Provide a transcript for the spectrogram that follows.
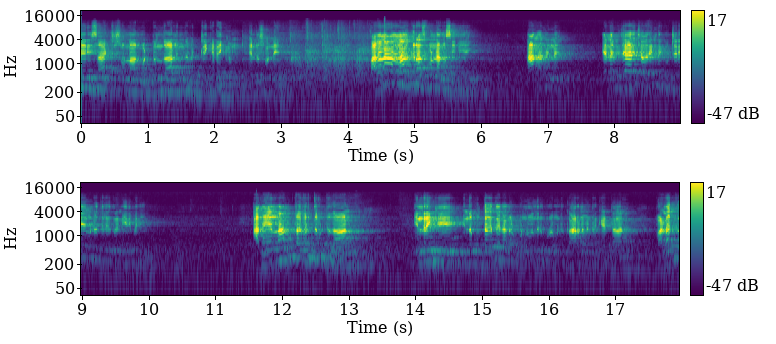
ஏறி சாட்சி சொன்னால் மட்டும்தான் இந்த வெற்றி கிடைக்கும் என்று சொன்னேன். பதினாலு நாள் கிராஸ் பண்ணாங்க சிபிஐ நான் தான் நின்னேன். என்னை விசாரித்தவர் இன்றைக்கு உச்சநீதிமன்றத்தில் இருக்கிற நீதிபதி. அதையெல்லாம் தவிர்த்து விட்டுதான் இன்றைக்கு இந்த புத்தகத்தை நாங்கள் கொண்டு வந்திருக்கிறோம் என்று காரணம் என்று கேட்டால் வழக்கு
